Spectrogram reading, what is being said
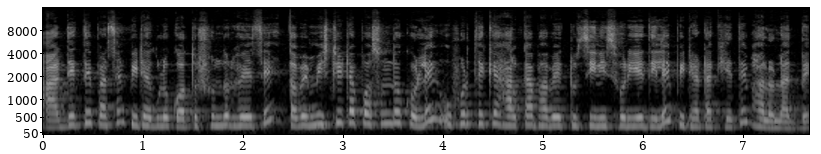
আর দেখতে পাচ্ছেন পিঠাগুলো কত সুন্দর হয়েছে। তবে মিষ্টিটা পছন্দ করলে উপর থেকে হালকাভাবে একটু চিনি ছড়িয়ে দিলে পিঠাটা খেতে ভালো লাগবে।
